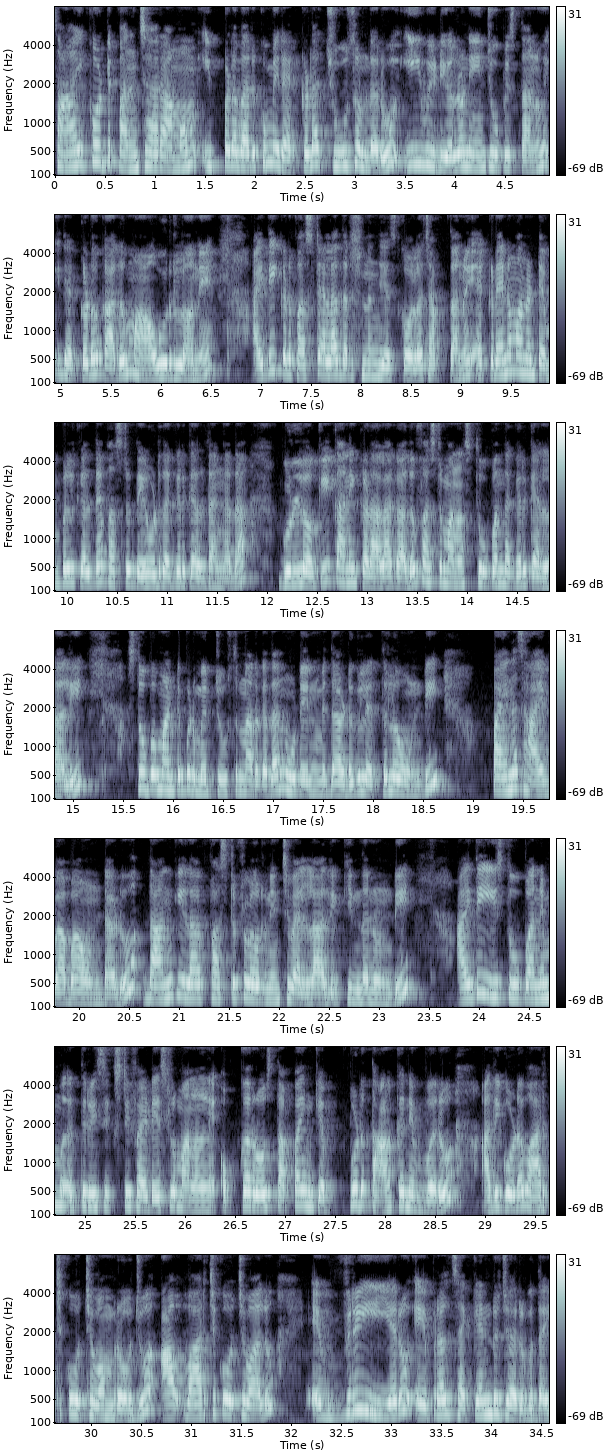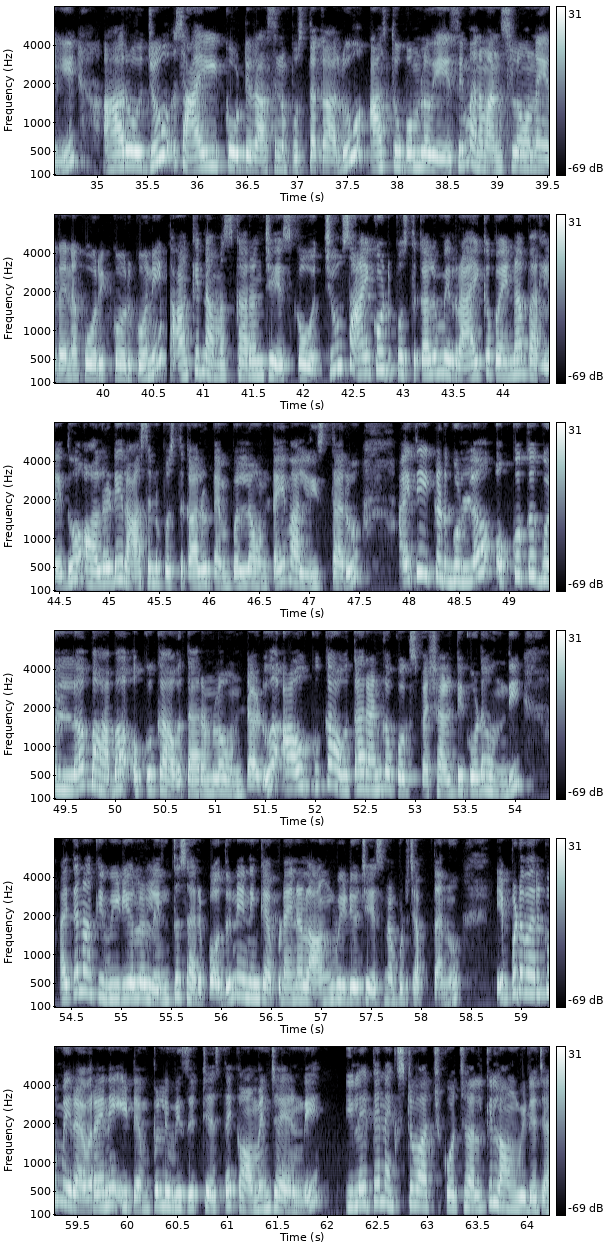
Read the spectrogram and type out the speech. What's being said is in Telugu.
సాయికోటి పంచారామం ఇప్పటి వరకు మీరు ఎక్కడ చూసుండరు. ఈ వీడియోలో నేను చూపిస్తాను. ఇది ఎక్కడో కాదు మా ఊర్లోనే. అయితే ఇక్కడ ఫస్ట్ ఎలా దర్శనం చేసుకోవాలో చెప్తాను. ఎక్కడైనా మనం టెంపుల్కి వెళ్తే ఫస్ట్ దేవుడి దగ్గరికి వెళ్తాం కదా గుళ్ళోకి. కానీ ఇక్కడ అలా కాదు. ఫస్ట్ మనం స్తూపం దగ్గరికి వెళ్ళాలి స్తూపం అంటే ఇప్పుడు మీరు చూస్తున్నారు కదా నూట ఎనిమిది అడుగులు ఎత్తులో ఉండి పైన సాయిబాబా ఉంటాడు. దానికి ఇలా ఫస్ట్ ఫ్లోర్ నుంచి వెళ్ళాలి కింద నుండి. అయితే ఈ స్తూపాన్ని త్రీ సిక్స్టీ ఫైవ్ డేస్లో మనల్ని ఒక్క రోజు తప్ప ఇంకెప్పుడు తాకనివ్వరు. అది కూడా వార్షికోత్సవం రోజు. ఆ వార్షికోత్సవాలు ఎవ్రీ ఇయర్ ఏప్రిల్ సెకండ్ జరుగుతాయి. ఆ రోజు సాయి కోటి రాసిన పుస్తకాలు ఆ స్తూపంలో వేసి మన మనసులో ఉన్న ఏదైనా కోరిక కోరుకొని తాకి నమస్కారం చేసుకోవచ్చు. సాయి కోటి పుస్తకాలు మీరు రాయకపోయినా పర్లేదు. ఆల్రెడీ రాసిన పుస్తకాలు టెంపుల్లో ఉంటాయి. వాళ్ళు ఇస్తారు. అయితే ఇక్కడ గుళ్ళో ఒక్కొక్క గుళ్ళో బాబా ఒక్కొక్క అవతారంలో ఉంటాడు. ఆ ఒక్కొక్క అవతారానికి ఒక్కొక్క స్పెషాలిటీ కూడా కూడా ఉంది. అయితే నాకు ఈ వీడియోలో లెంత్ సరిపోదు. నేను ఇంకెప్పుడైనా లాంగ్ వీడియో చేసినప్పుడు చెప్తాను. ఇప్పటి వరకు మీరు ఎవరైనా ఈ టెంపుల్ని విజిట్ చేస్తే కామెంట్ చేయండి. వీలైతే నెక్స్ట్ వార్చుకోవచ్చాలకి లాంగ్ వీడియో చేస్తాను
